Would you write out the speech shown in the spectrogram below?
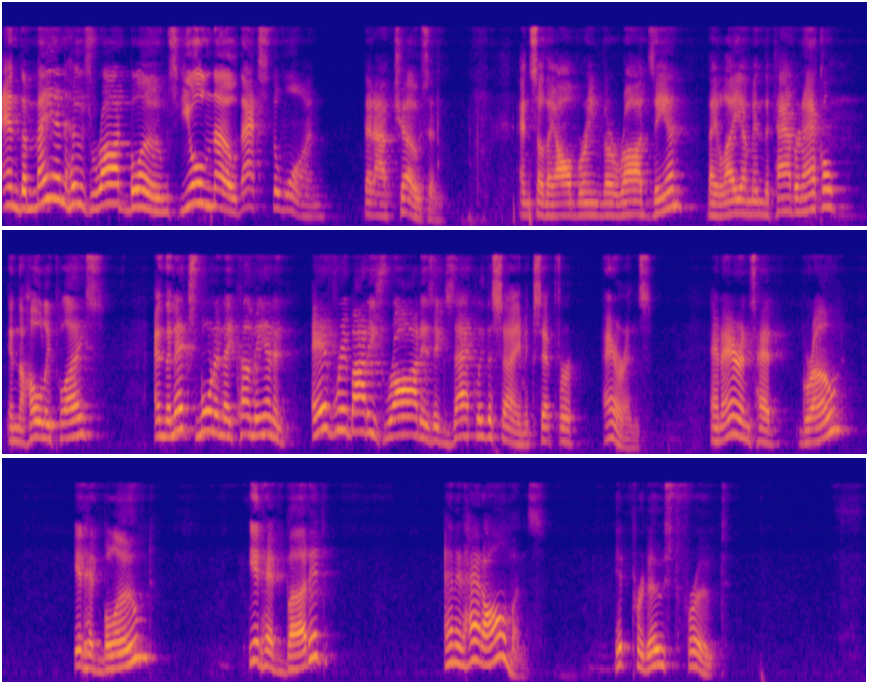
And the man whose rod blooms, you'll know that's the one that I've chosen. And so they all bring their rods in, they lay them in the tabernacle, in the holy place. And the next morning they come in, and everybody's rod is exactly the same except for Aaron's. And Aaron's had grown, it had bloomed, it had budded, and it had almonds. It produced fruit.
